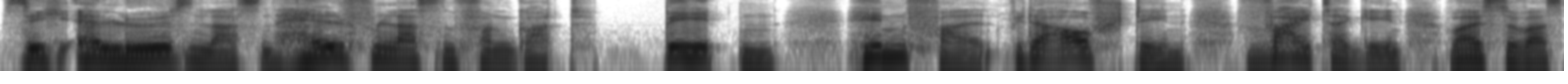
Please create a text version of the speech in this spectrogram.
sich erlösen lassen, helfen lassen von Gott, beten, hinfallen, wieder aufstehen, weitergehen. Weißt du was,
